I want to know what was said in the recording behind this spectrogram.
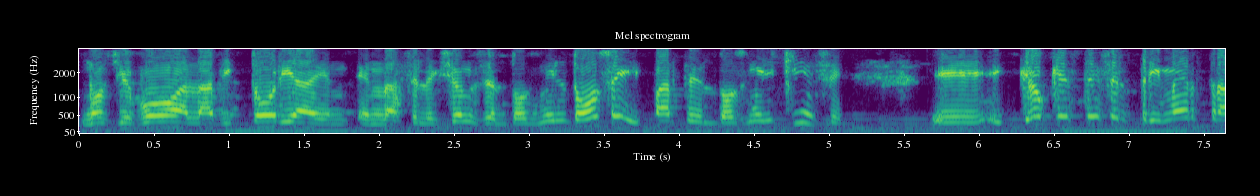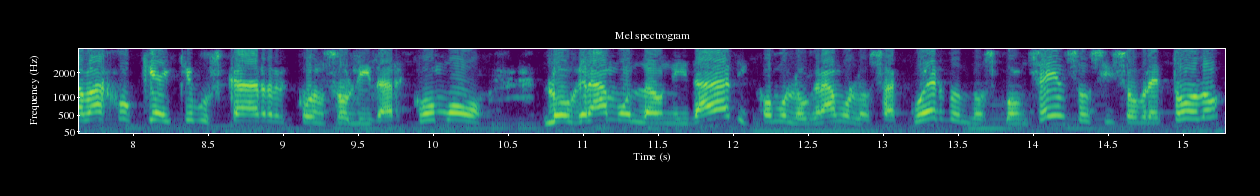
nos llevó a la victoria en, las elecciones del 2012 y parte del 2015. Eh, creo que este es el primer trabajo que hay que buscar consolidar, cómo logramos la unidad y cómo logramos los acuerdos, los consensos y sobre todo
